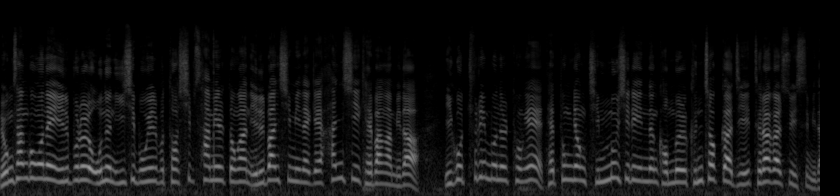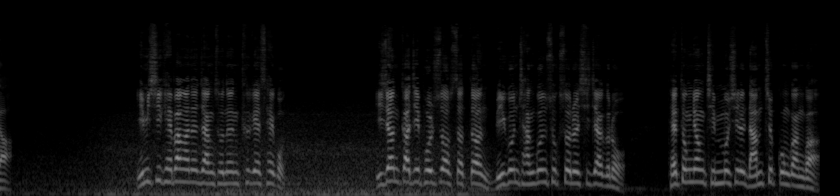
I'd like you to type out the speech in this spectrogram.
용산공원의 일부를 오는 25일부터 13일 동안 일반 시민에게 한시 개방합니다. 이곳 출입문을 통해 대통령 집무실이 있는 건물 근처까지 들어갈 수 있습니다. 임시 개방하는 장소는 크게 세 곳. 이전까지 볼 수 없었던 미군 장군 숙소를 시작으로 대통령 집무실 남측 공간과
